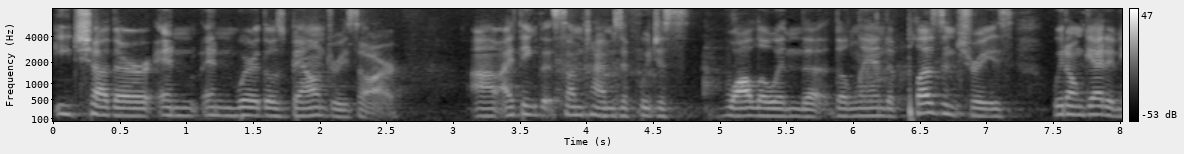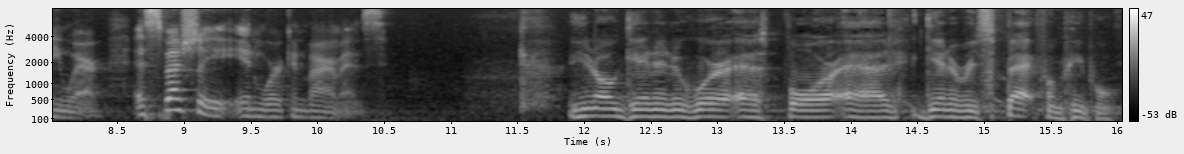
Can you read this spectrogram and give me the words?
each other and, and where those boundaries are. Uh, I think that sometimes if we just wallow in the, the land of pleasantries, we don't get anywhere, especially in work environments. You don't get anywhere as far as getting respect from people.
